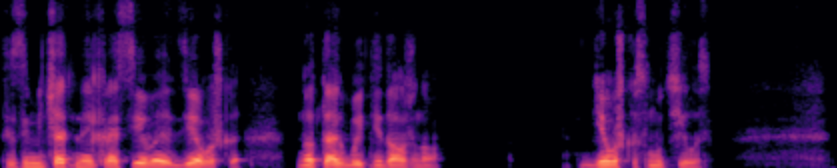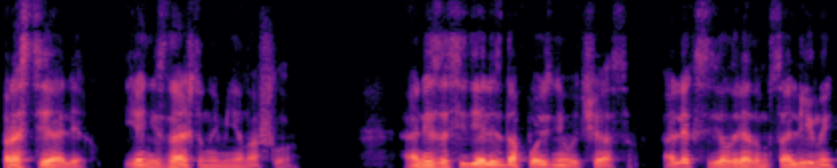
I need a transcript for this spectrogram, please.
Ты замечательная и красивая девушка, но так быть не должно». Девушка смутилась. «Прости, Олег, я не знаю, что на меня нашло. Они засиделись до позднего часа. Олег сидел рядом с Алиной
